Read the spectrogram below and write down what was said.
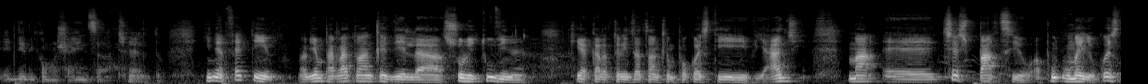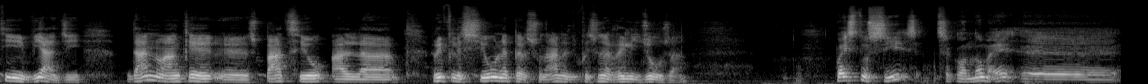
di, di, riconoscenza. Certo, in effetti abbiamo parlato anche della solitudine che ha caratterizzato anche un po' questi viaggi, ma eh, c'è spazio, appunto, o meglio, questi viaggi danno anche eh, spazio alla riflessione personale, riflessione religiosa? Questo sì, secondo me, eh,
